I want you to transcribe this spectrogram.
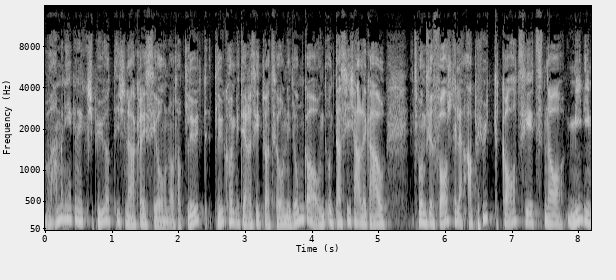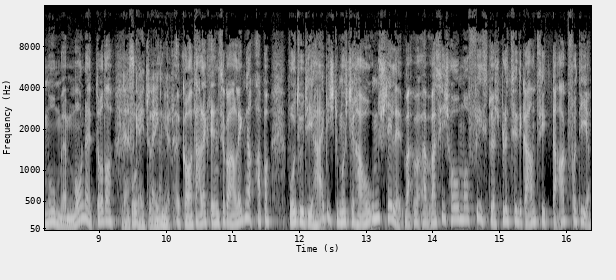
Was man irgendwie gespürt, ist eine Aggression, oder? Die Leute, die Leute können mit dieser Situation nicht umgehen. Und, und das ist alle auch, jetzt muss man sich vorstellen, ab heute geht es jetzt noch Minimum einen Monat, oder? Das geht länger. Äh, geht alle dann sogar länger. Aber wo du die bist, du musst dich auch umstellen. Was ist Homeoffice? Du hast plötzlich den ganzen Tag vor dir.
